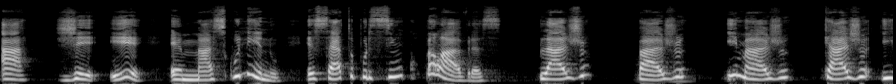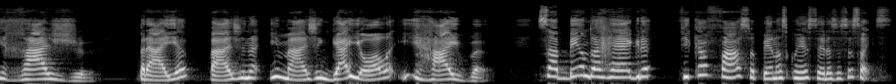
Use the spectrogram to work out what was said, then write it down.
a, g, e, é masculino, exceto por cinco palavras: plágio, págio, imágio, cajo e rajo. Praia, página, imagem, gaiola e raiva. Sabendo a regra, fica fácil apenas conhecer as exceções.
